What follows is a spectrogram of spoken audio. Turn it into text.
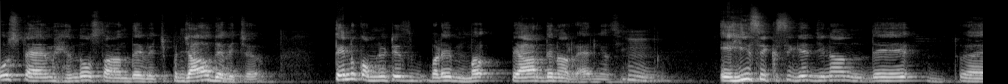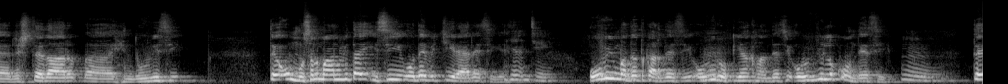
ਉਸ ਟਾਈਮ ਹਿੰਦੁਸਤਾਨ ਦੇ ਵਿੱਚ ਪੰਜਾਬ ਦੇ ਵਿੱਚ ਤਿੰਨ ਕਮਿਊਨਿਟੀਆਂ ਬੜੇ ਪਿਆਰ ਦੇ ਨਾਲ ਰਹਿ ਰਹੀਆਂ ਸੀ। ਇਹੀ ਸਿੱਖ ਸੀਗੇ ਜਿਨ੍ਹਾਂ ਦੇ ਰਿਸ਼ਤੇਦਾਰ ਹਿੰਦੂ ਵੀ ਸੀ। ਤੇ ਉਹ ਮੁਸਲਮਾਨ ਵੀ ਤਾਂ ਇਸੀ ਉਹਦੇ ਵਿੱਚ ਹੀ ਰਹਿ ਰਹੇ ਸੀਗੇ। ਹਾਂਜੀ ਉਹ ਵੀ ਮਦਦ ਕਰਦੇ ਸੀ ਉਹ ਵੀ ਰੋਟੀਆਂ ਖਿਲਾਉਂਦੇ ਸੀ ਉਹ ਵੀ ਲੁਕਾਉਂਦੇ ਸੀ। ਹੂੰ। ਤੇ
